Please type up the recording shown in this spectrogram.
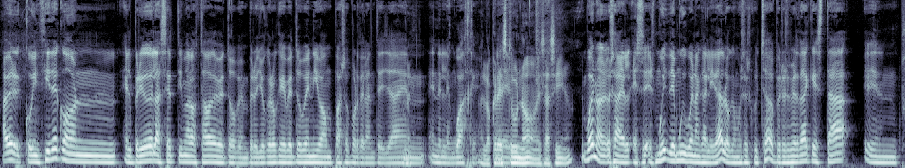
A ver, coincide con el periodo de la séptima a la octava de Beethoven, pero yo creo que Beethoven iba un paso por delante ya en, en el lenguaje. Lo crees Eh, tú, ¿no? Es así, ¿no? Bueno, o sea, es, es muy de muy buena calidad lo que hemos escuchado, pero es verdad que está en pf,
